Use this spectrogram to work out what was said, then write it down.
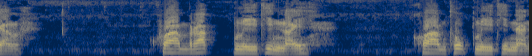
ยัง ความรักมีที่ไหน ความทุกข์มีที่นั่น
